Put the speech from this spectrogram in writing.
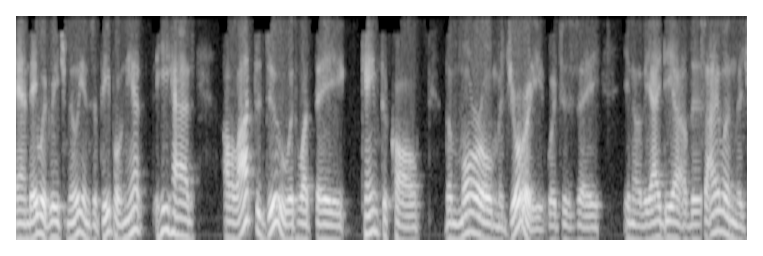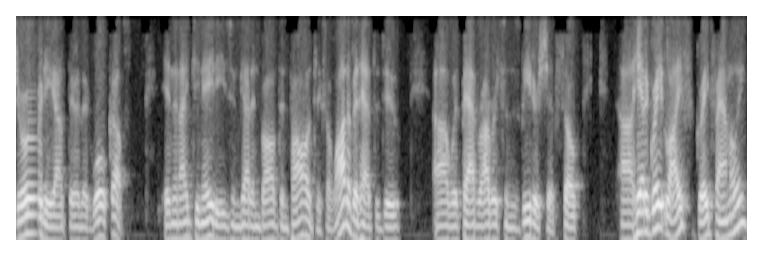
And they would reach millions of people. And had, he had a lot to do with what they came to call the moral majority, which is a, you know, the idea of this silent majority out there that woke up in the 1980s and got involved in politics. A lot of it had to do uh, with Pat Robertson's leadership. So uh, he had a great life, great family,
